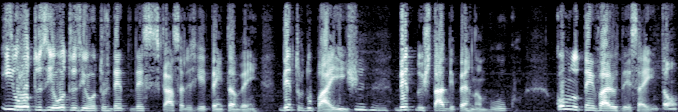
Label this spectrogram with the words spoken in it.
E outros e outros e outros dentro desses cárceres que tem também. Dentro do país, dentro do estado de Pernambuco. Como não tem vários desses aí. Então,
